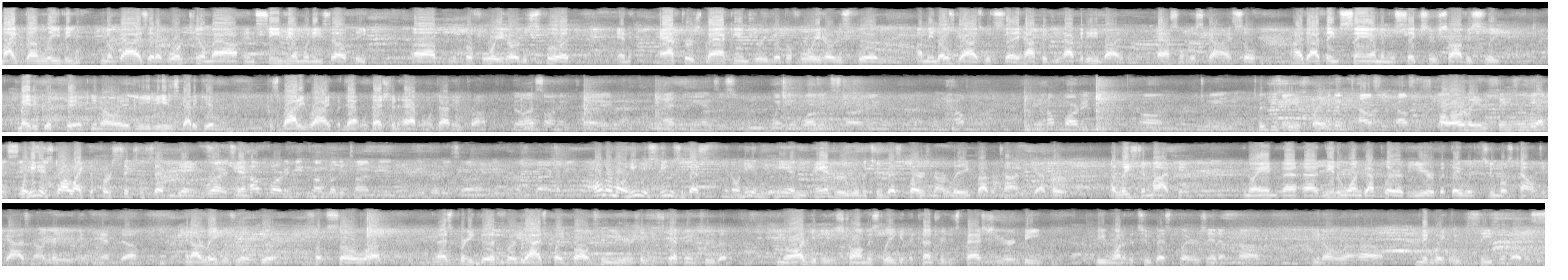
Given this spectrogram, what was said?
Mike Dunleavy, you know, guys that have worked him out and seen him when he's healthy uh, before he hurt his foot and after his back injury, but before he hurt his foot. I mean, those guys would say, how could you, how could anybody pass on this guy? So I, I think Sam and the Sixers obviously made a good pick. You know, he, he just got to get his body right, but that that should happen without any problem. Bill, I saw him play at Kansas when he wasn't starting. How how far did he come between. Who did you see his play? I think Towson. Towson's Oh, early in the season. Early yeah. the season. Well, he didn't start like the first six or seven games. Right. So And- how far did he come by the time he, he hurt his uh, he hurt his back? I mean, Oh no, no, he was he was the best. You know, he and he and Andrew were the two best players in our league by the time he got hurt. At least in my opinion. You know, and, uh, uh, neither one got Player of the Year, but they were the two most talented guys in our league, and and, uh, and our league was really good. So so uh, you know, that's pretty good for a guy who's played ball two years. He can step into the you know arguably the strongest league in the country this past year and be be one of the two best players in it. Uh, you know, uh, uh, midway through the season of his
